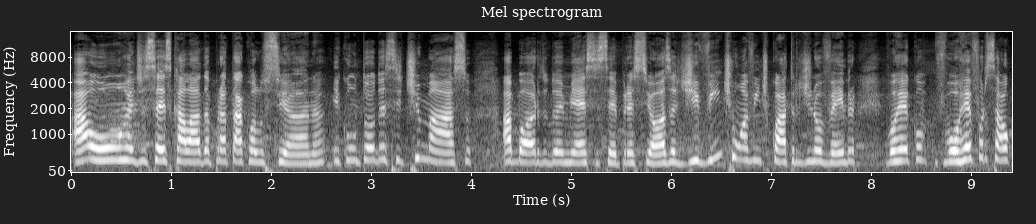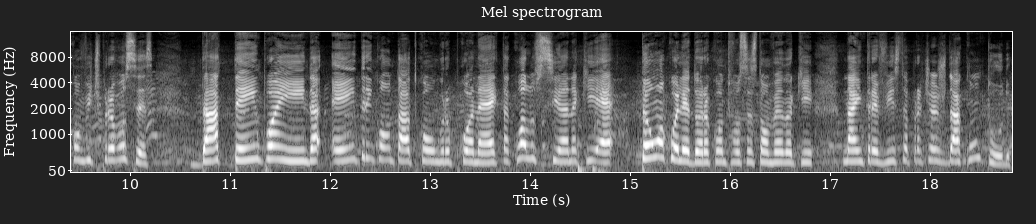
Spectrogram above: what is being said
a honra de ser escalada para estar com a Luciana e com todo esse timaço a bordo do MSC Preciosa de 21 a 24 de novembro. Vou, vou reforçar o convite para vocês. Dá tempo ainda, entre em contato com o Grupo Conecta, com a Luciana, que é tão acolhedora quanto vocês estão vendo aqui na entrevista para te ajudar com tudo.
